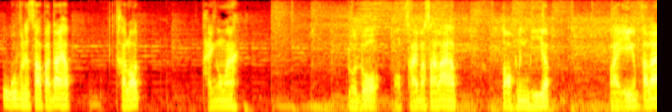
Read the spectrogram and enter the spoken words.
โอ้โหวันซาปัดได้ครับ คาร์ลอสแทงออกมา โรโดออกซ้ายมาซาร่าครับ ตอกหนึ่งทีครับไปเองครับซาร่า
